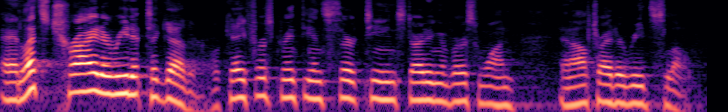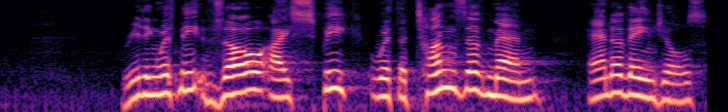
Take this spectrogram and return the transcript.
And let's try to read it together, okay? 1 Corinthians 13, starting in verse 1, and I'll try to read slow. Reading with me, though I speak with the tongues of men and of angels,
